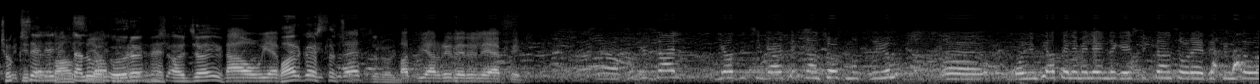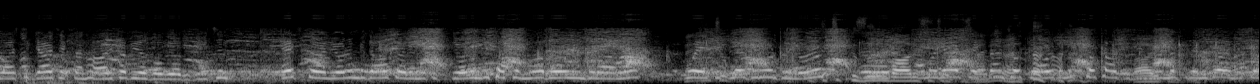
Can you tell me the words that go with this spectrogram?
Çok We güzel erik dalı oynuyor. Öğrenmiş Evet. acayip. Now we have Vargas da great çok güzel oynuyor. but we are really really happy. Bu güzel yaz için gerçekten çok mutluyum. Ee, olimpiyat elemelerinde geçtikten sonra hedefimize ulaştık. Gerçekten harika bir yaz oluyor bizim için. Hep söylüyorum, bir daha söylemek istiyorum. Bu takımla, bu oyuncularla, bu ekiple gurur duyuyorum. küçük kızların Ee, bağırışı Ama çok güzel, gerçekten değil mi? çok yorgunluk, çok az bir Harika. dinlenme süremiz var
